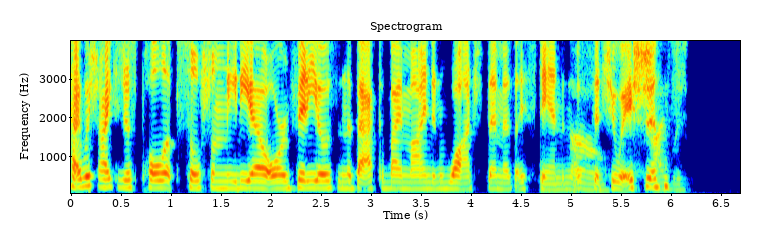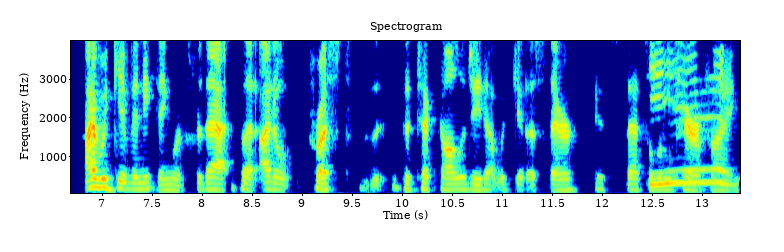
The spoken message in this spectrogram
I wish I could just pull up social media or videos in the back of my mind and watch them as I stand in those Oh, situations. I would give anything for that, but I don't trust the, the technology that would get us there. It's that's a little Yeah. terrifying.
